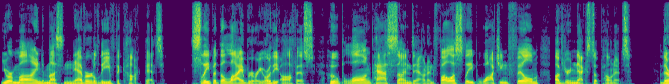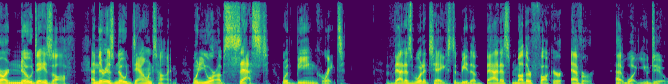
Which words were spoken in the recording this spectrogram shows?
Your mind must never leave the cockpit. Sleep at the library or the office, hoop long past sundown, and fall asleep watching film of your next opponent. There are no days off, and there is no downtime when you are obsessed with being great. That is what it takes to be the baddest motherfucker ever at what you do.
